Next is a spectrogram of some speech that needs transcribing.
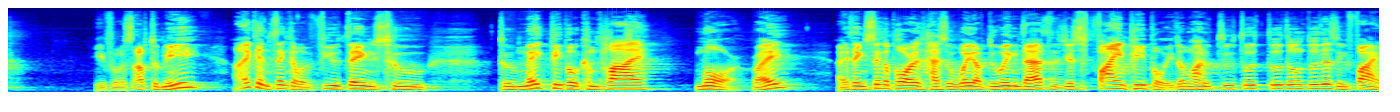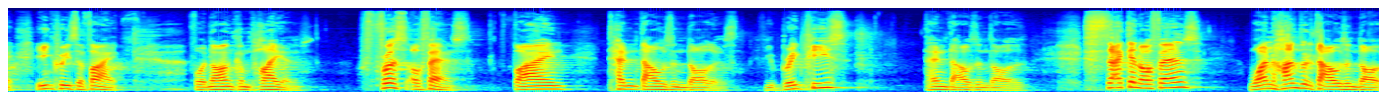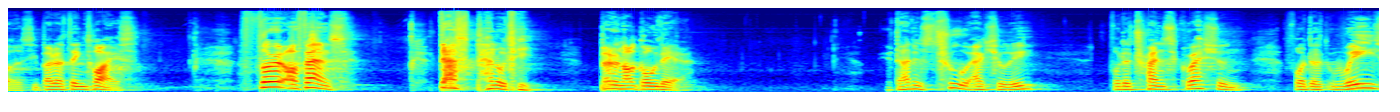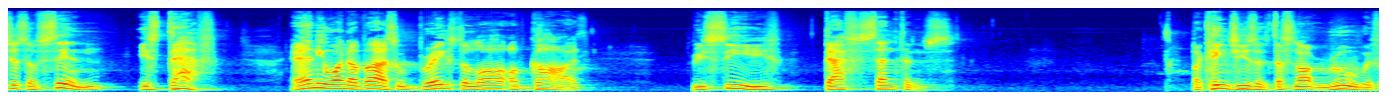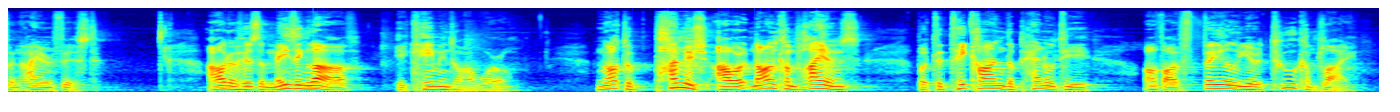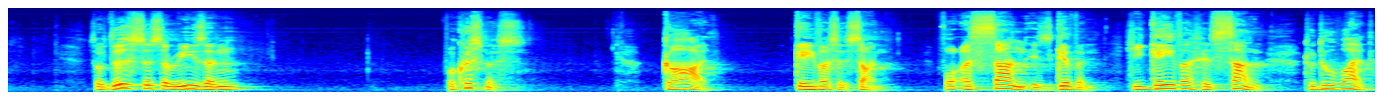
if it was up to me, I can think of a few things to, to make people comply more, right? I think Singapore has a way of doing that. Just fine people. You don't want to do, do, do don't do this, you fine. Increase the fine for non-compliance. First offense, fine $10,000. If you break peace, $10,000. Second offense, $100,000. You better think twice. Third offense, death penalty. Better not go there. That is true, actually, for the transgression, for the wages of sin is death. Any one of us who breaks the law of God receives death sentence. But King Jesus does not rule with an iron fist. Out of his amazing love, he came into our world. Not to punish our non compliance, but to take on the penalty of our failure to comply. So, this is the reason for Christmas. God gave us His Son. For a Son is given. He gave us His Son to do what?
